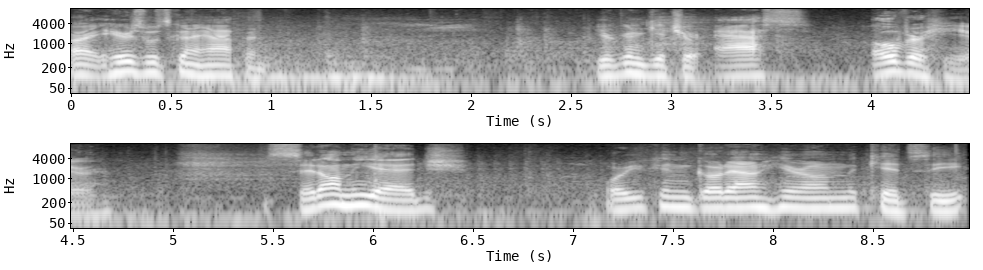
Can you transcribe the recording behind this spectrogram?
All right, here's what's gonna happen. You're gonna get your ass over here, sit on the edge, or you can go down here on the kid seat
